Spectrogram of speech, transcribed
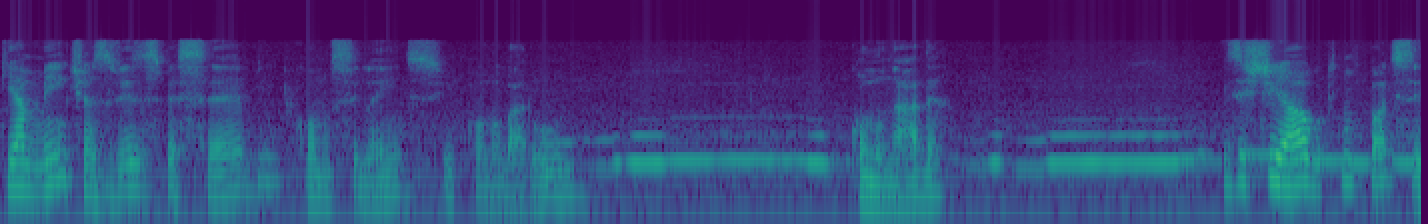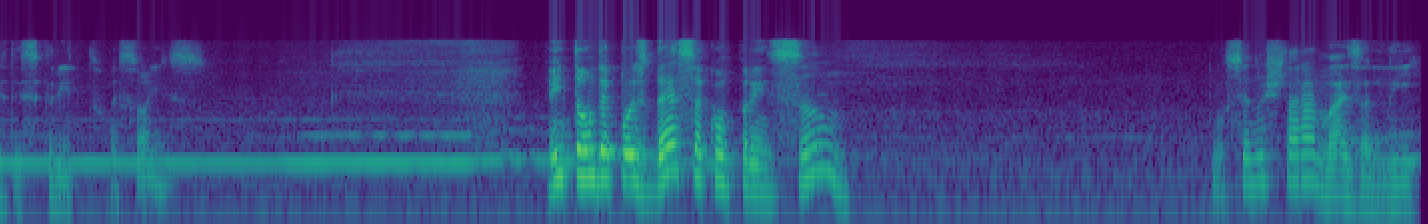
que a mente às vezes percebe como silêncio, como barulho, como nada. Existe algo que não pode ser descrito, é só isso. Então, depois dessa compreensão, você não estará mais ali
